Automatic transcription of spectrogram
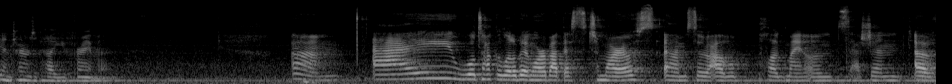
in terms of how you frame it. Um, I will talk a little bit more about this tomorrow, um, so I will plug my own session of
